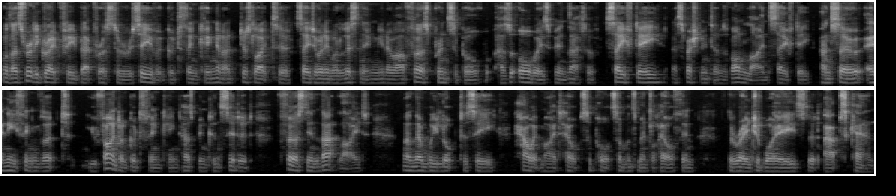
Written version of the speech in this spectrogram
Well, that's really great feedback for us to receive at Good Thinking. And I'd just like to say to anyone listening, you know, our first principle has always been that of safety, especially in terms of online safety. And so anything that you find on Good Thinking has been considered first in that light. And then we look to see how it might help support someone's mental health in the range of ways that apps can.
